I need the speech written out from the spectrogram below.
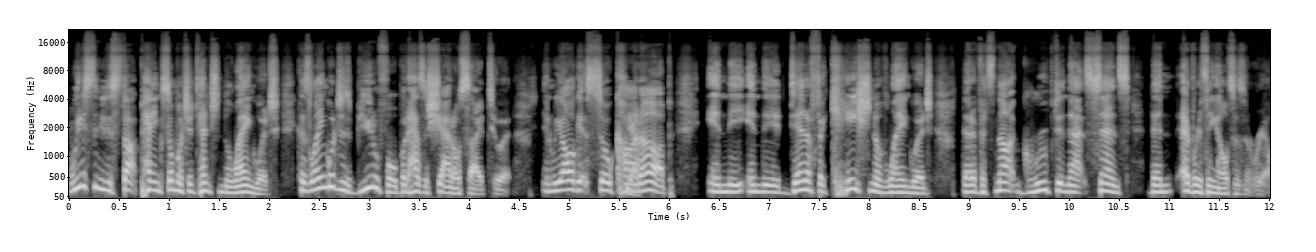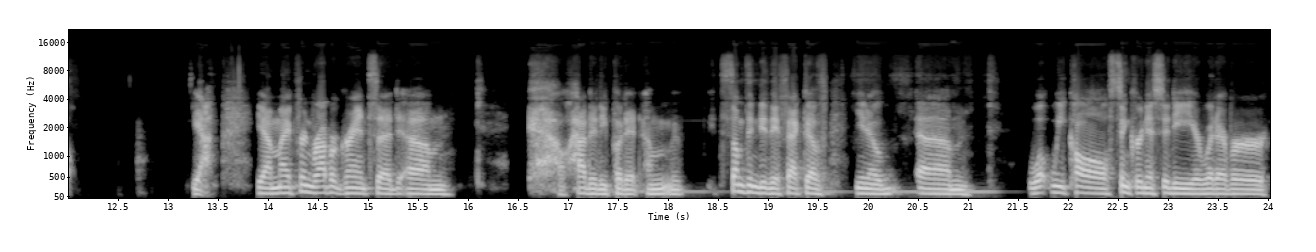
We just need to stop paying so much attention to language because language is beautiful, but has a shadow side to it. And we all get so caught yeah. up in the in the identification of language that if it's not grouped in that sense, then everything else isn't real. Yeah, yeah. My friend Robert Grant said, um, "How did he put it? Um, something to the effect of, you know." Um, what we call synchronicity or whatever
